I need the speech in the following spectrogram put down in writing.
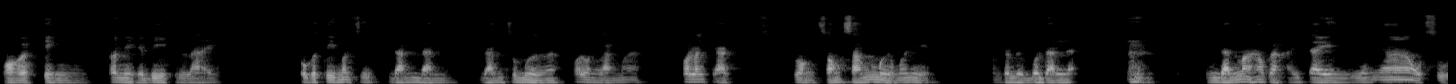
หมอก็เก่งตอนนี้ก็ดีขึ้นหลายปกติมันสิดันดัน ดันเสมอพอหลังๆมาพอหลังจากช่วงสองสามมื้อมานี่มันก็เริ่มบ่ดันแล้วถึง ดันมาเฮาก็หายใจยาวๆสู่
